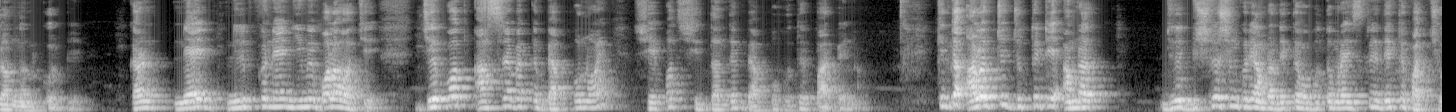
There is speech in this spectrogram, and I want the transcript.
লঙ্ঘন করবে। কারণ ন্যায় নিরীক্ষ ন্যায় নিয়মে বলা হচ্ছে, যে পথ আশ্রয় বাক্যে ব্যাপ্য নয়, সে পথ সিদ্ধান্তে ব্যাপ্য হতে পারবে না। কিন্তু আলোচ্য যুক্তিটি আমরা যদি বিশ্লেষণ করি, আমরা দেখতে পাবো, তোমরা স্ক্রিনে দেখতে পাচ্ছ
